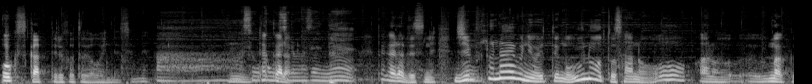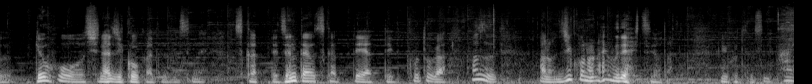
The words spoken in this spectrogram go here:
多く使ってることが多いんですよね。あうん、そうかもしれませんね。だからですね自分の内部においても右脳と左脳をあのうまく両方シナジー効果でですね使って全体を使ってやっていくことがまずあの自己の内部では必要だということですね。はい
